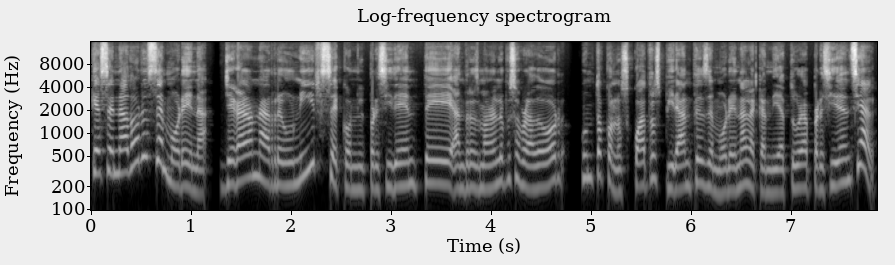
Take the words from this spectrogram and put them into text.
que senadores de Morena llegaron a reunirse con el presidente Andrés Manuel López Obrador junto con los cuatro aspirantes de Morena a la candidatura presidencial.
